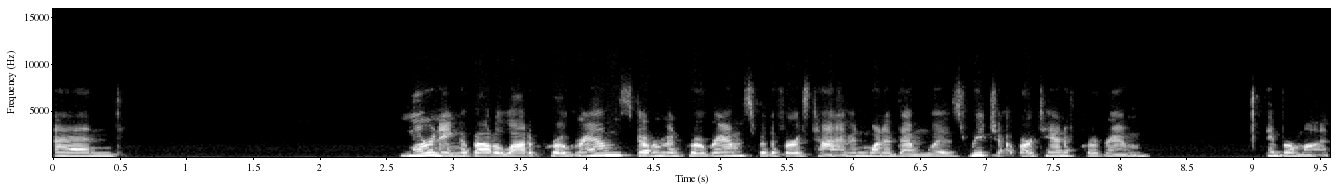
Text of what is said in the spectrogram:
And learning about a lot of programs, government programs for the first time. And one of them was Reach Up, our TANF program in Vermont,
